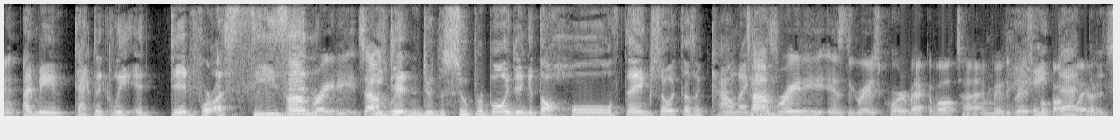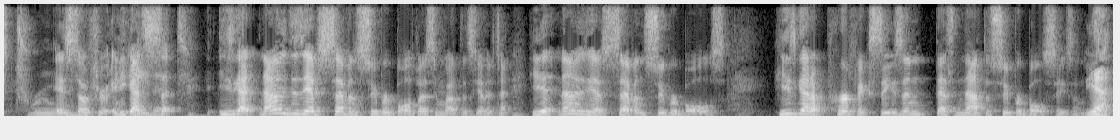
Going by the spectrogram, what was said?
And I mean, technically, it did for a season. Tom Brady, it sounds he weird. didn't do the Super Bowl. He didn't get the whole thing, so it doesn't count. I Tom guess. Brady is the greatest quarterback of all time, maybe the greatest football that, player. but it's true. It's so true, and he got se- he's got not only does he have seven Super Bowls, but I was thinking about this the other time. He not only does he have seven Super Bowls, he's got a perfect season that's not the Super Bowl season. yeah.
